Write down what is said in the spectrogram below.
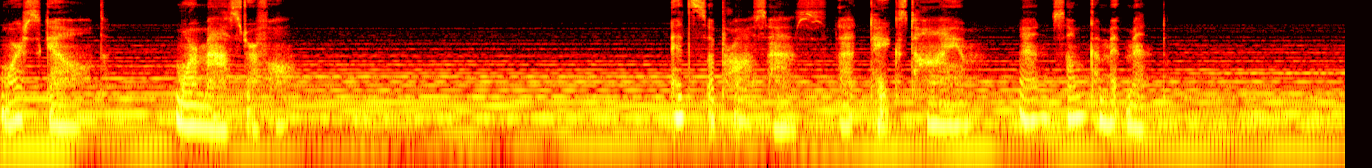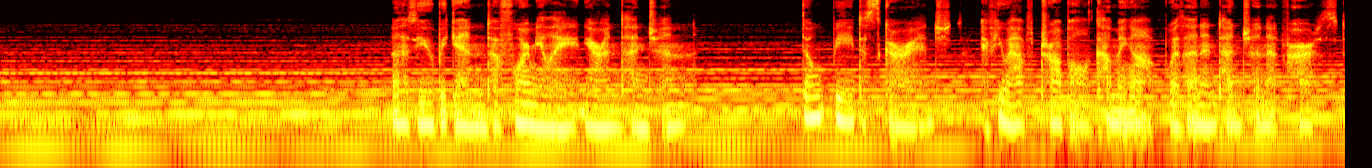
more skilled, more masterful. It's a process that takes time and some commitment. as you begin to formulate your intention. Don't be discouraged if you have trouble coming up with an intention at first.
